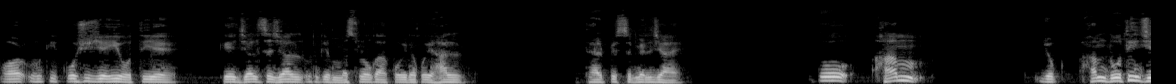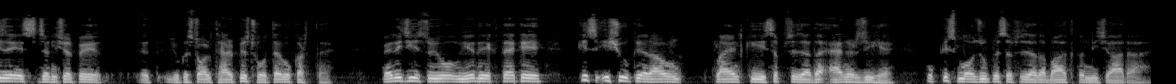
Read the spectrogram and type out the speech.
اور ان کی کوشش یہی ہوتی ہے کہ جلد سے جلد ان کے مسئلوں کا کوئی نہ کوئی حل تھراپسٹ سے مل جائے۔ تو ہم جو ہم دو تین چیزیں اس جنکچر پہ جو کسٹال تھراپسٹ ہوتا ہے وہ کرتا ہے۔ پہلی چیز تو یہ دیکھتا ہے کہ کس ایشو کے اراؤنڈ کلائنٹ کی سب سے زیادہ انرجی ہے، وہ کس موضوع پہ سب سے زیادہ بات کرنی چاہ رہا ہے۔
